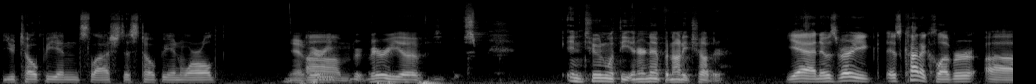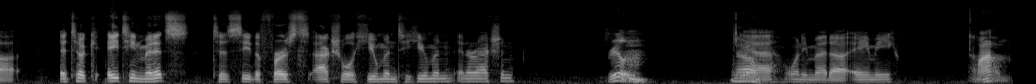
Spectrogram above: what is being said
utopian slash dystopian world. Yeah, very Um, very uh, in tune with the internet, but not each other. Yeah, and it was very it's kind of clever. Uh, it took 18 minutes to see the first actual human to human interaction. Really? Hmm. No. Yeah, when he met uh, Amy. Wow. Um,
